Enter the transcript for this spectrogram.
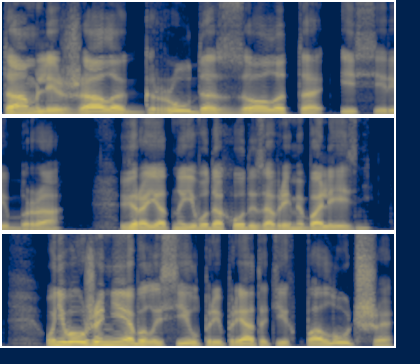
Там лежала груда золота и серебра, вероятно, его доходы за время болезни. У него уже не было сил припрятать их получше,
